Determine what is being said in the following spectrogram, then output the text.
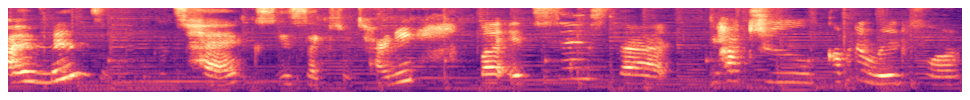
I meant the text is like so tiny but it says that you have to cover the lid for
